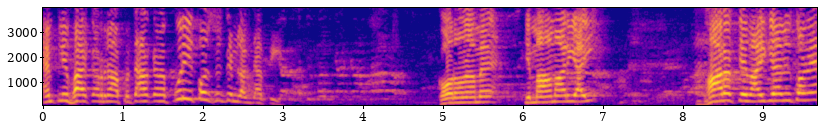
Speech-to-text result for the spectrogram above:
एम्पलीफाई करना, प्रचार करना, पूरी कोशिश में लग जाती है। कोरोना में की महामारी आई, भारत के वैज्ञानिकों ने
